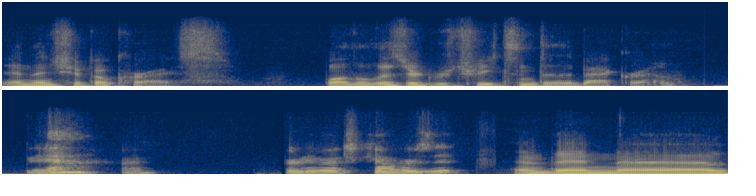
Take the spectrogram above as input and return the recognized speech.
and then Shippo cries, while the lizard retreats into the background. Yeah, that pretty much covers it. And then uh,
